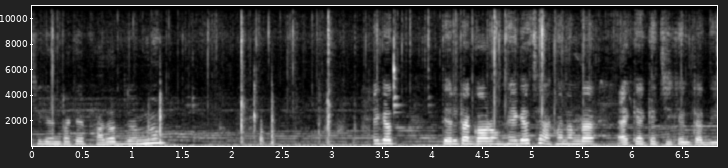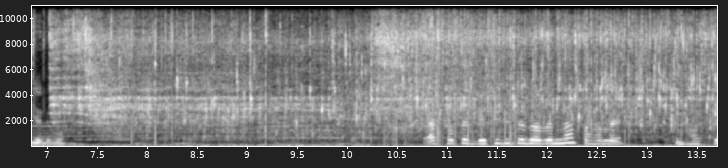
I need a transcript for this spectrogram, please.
চিকেনটাকে ভাজার জন্য। তেলটা গরম হয়ে গেছে, এখন আমরা একে একে চিকেনটা দিয়ে দেব। একসাথে বেশি দিতে যাবেন না, তাহলে ভাজতে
